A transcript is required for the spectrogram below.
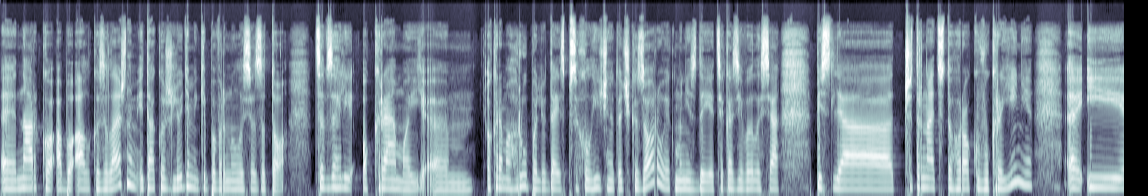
е, нарко або алкозалежним, і також людям, які повернулися з АТО. Це взагалі окремий, ем, окрема група людей з психологічної точки зору, як мені здається, яка з'явилася після 2014 року в Україні. Е, і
